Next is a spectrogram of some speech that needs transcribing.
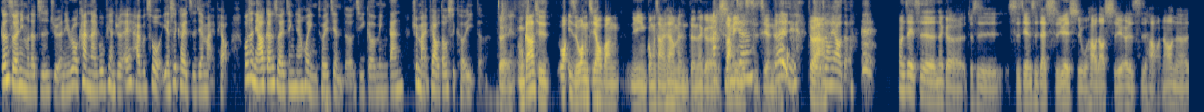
跟随你们的直觉。你如果看哪一部片觉得哎还不错，也是可以直接买票，或是你要跟随今天会影推荐的几个名单去买票都是可以的。对我们刚刚其实忘一直忘记要帮。女影供上一下他们的那个上映的时间呢？对，对啊，最重要的。他们这一次那个就是时间是在十月十五号到十月二十四号，然后呢，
